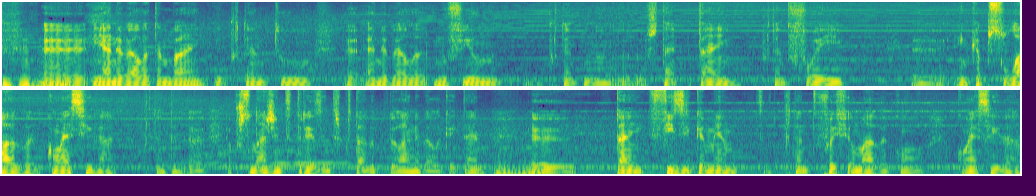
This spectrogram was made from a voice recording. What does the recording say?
eh, e a Anabela também, e portanto a Anabela no filme portanto, no- tem, portanto foi eh, encapsulada com essa idade. Portanto, a, a personagem de Teresa, interpretada pela Anabela Caetano, eh, tem fisicamente, portanto, foi filmada com, com essa idade.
